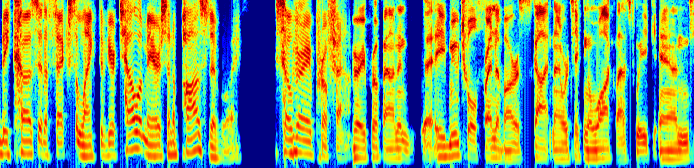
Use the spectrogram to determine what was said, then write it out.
because it affects the length of your telomeres in a positive way. So very profound. Very profound. And a mutual friend of ours, Scott, and I were taking a walk last week, and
